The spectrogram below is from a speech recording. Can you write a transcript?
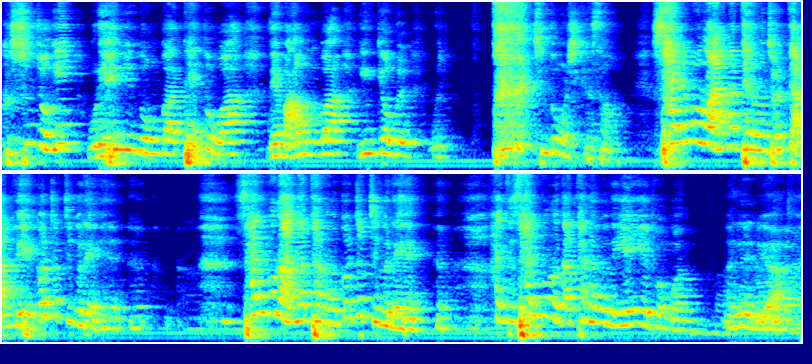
그 순종이 우리 행동과 태도와 내 마음과 인격을 우리 탁 진동을 시켜서 삶으로 안 나타나면 절대 안 돼. 껄쩍지근해. 삶으로 안 나타나면 껄쩍지근해. 하여튼 삶으로 나타나면 예의 범원. 할렐루야.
